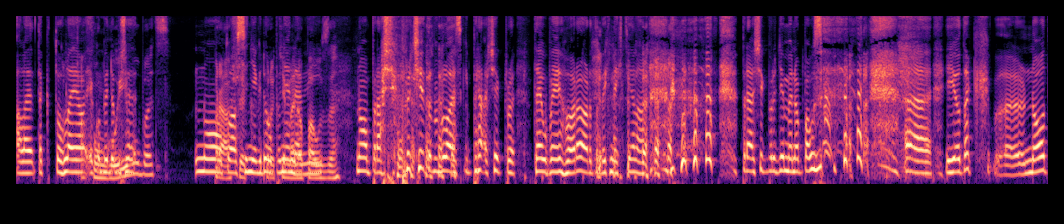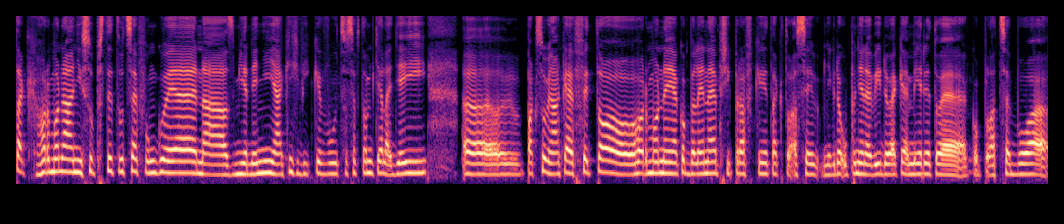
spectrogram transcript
ale tak tohle je jako dobře. vůbec? No, prášek to asi někdo úplně neví. No, prášek proti, to by bylo hezký prášek, pro, to je úplně horor, to bych nechtěla. prášek proti menopauze. uh, jo, tak, eh, no, tak hormonální substituce funguje na zmírnění nějakých výkyvů, co se v tom těle dějí. Uh, pak jsou nějaké fitohormony, jako bylinné přípravky, tak to asi někdo úplně neví, do jaké míry to je jako placebo, a,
